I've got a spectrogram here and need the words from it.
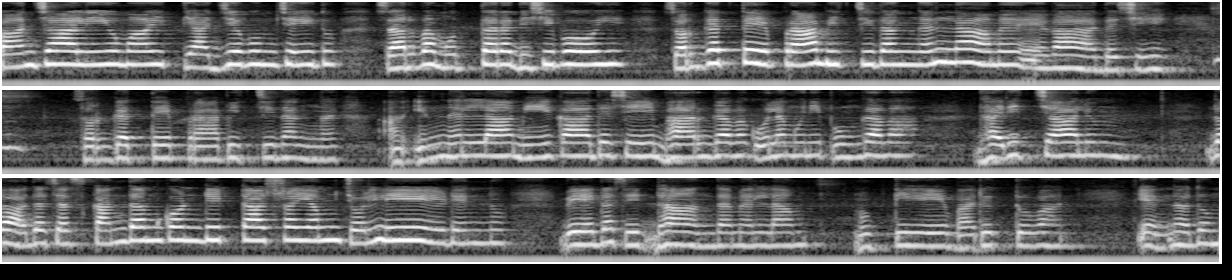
പാഞ്ചാലിയുമായി ത്യാജ്യവും ചെയ്തു. സർവമുത്തര ദിശി പോയി സ്വർഗത്തെ പ്രാപിച്ചിതങ്ങെല്ലാം ഏകാദശി സ്വർഗത്തെ പ്രാപിച്ചിതങ്ങ് എന്നെല്ലാം ഏകാദശേ ഭാർഗവ കുലമുനി പുങ്കവ ധരിച്ചാലും ദ്വാദശ സ്കന്ധം കൊണ്ടിട്ടാശ്രയം ചൊല്ലിയിടുന്നു വേദസിദ്ധാന്തമെല്ലാം മുക്തിയെ വരുത്തുവാൻ എന്നതും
